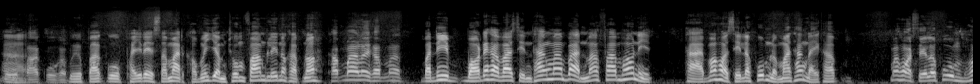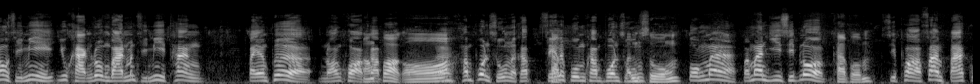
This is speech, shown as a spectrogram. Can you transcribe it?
เบอร์อ่าปาโกครับเบอร์ปาโกพายได้สามารถเขามาเยี่ยมชมฟาร์มเลยเนาะครับเนาะครับมาเลยครับมาบัดนี้บอกนะครับว่าเส้นทางมาบ้านมาฟาร์มเฮานี่ถ่ายมาหอดเสรภูมิหรือมาทางไหนครับมาหอดเสรภูมิเฮาสีมีอยู่ข้างโรงพยาบาลมันสีมีทาง ไปอำเภอหนองพอกน้องครับพอกอ๋อ เอ่อคำพ่นสูงเหรอครับเสรภูมิคำพ่นสูมังนสูง ตรงมาประมาณ 20 โลครับผม สิพ่อฟ้าร์มปาโก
